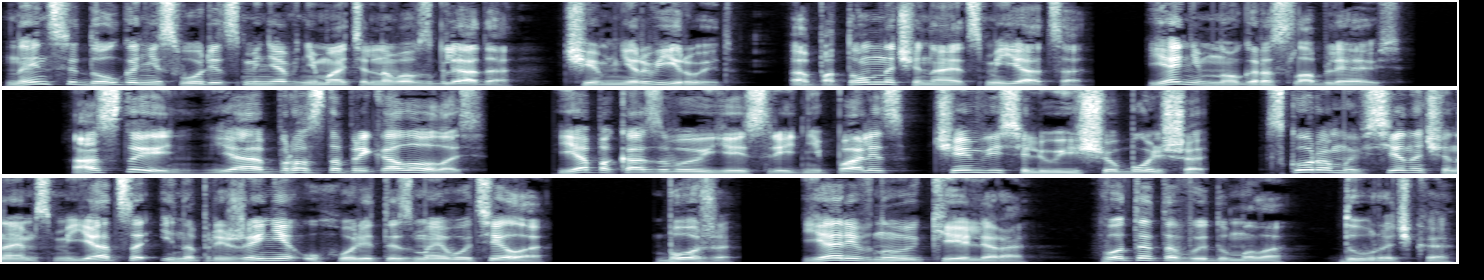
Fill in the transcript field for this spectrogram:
Нэнси долго не сводит с меня внимательного взгляда, чем нервирует, а потом начинает смеяться. Я немного расслабляюсь. «Остынь, я просто прикололась». Я показываю ей средний палец, чем веселю еще больше, Скоро мы все начинаем смеяться, и напряжение уходит из моего тела. Боже, я ревную Келлера. Вот это выдумала, дурочка.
